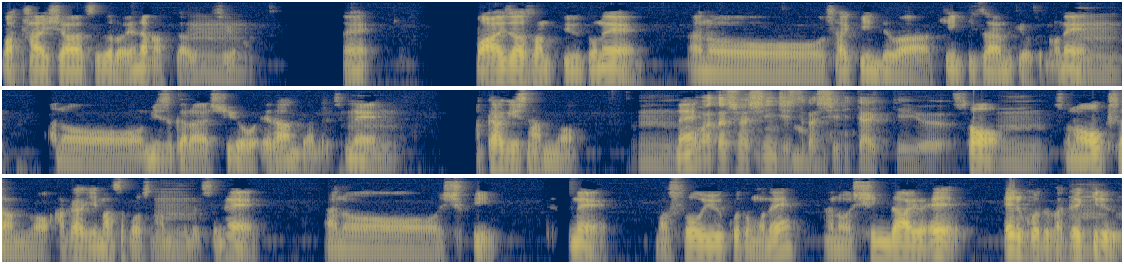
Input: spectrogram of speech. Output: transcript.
まあ、退社せざるを得なかったわけですよ。ね。まあ、相沢さんっていうとね、あのー最近では近畿財務局のね、うんあのー自ら死を選んだですね、赤木さんの、うんね私は真実が知りたいっていう。そう、ん。その奥さんの赤木雅子さんのですね、あのー手記ですね、まあそういうこともね、あの、信頼を得得ることができる、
